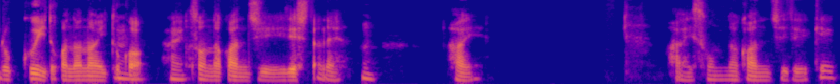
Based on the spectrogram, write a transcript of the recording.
6位とか7位とか、うんはい、そんな感じでしたね。うん、はい。はい、そんな感じで、結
